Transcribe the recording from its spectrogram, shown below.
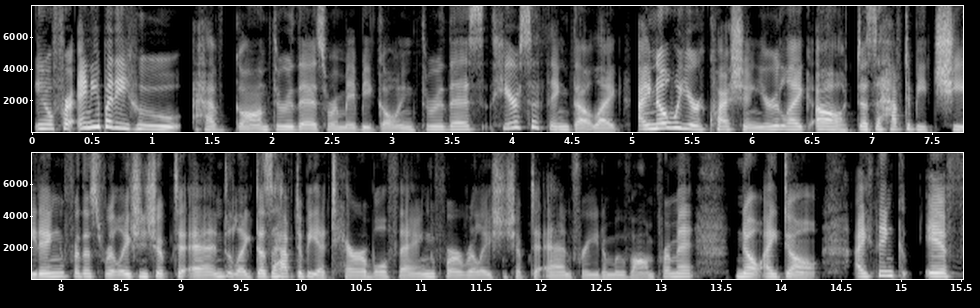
You know, for anybody who have gone through this or maybe going through this, here's the thing though. Like, I know what you're questioning. You're like, oh, does it have to be cheating for this relationship to end? Like, does it have to be a terrible thing for a relationship to end for you to move on from it? No, I don't. I think if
